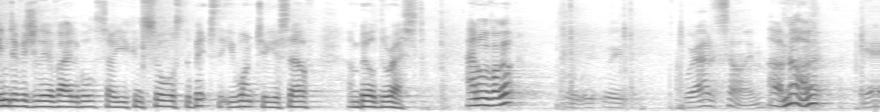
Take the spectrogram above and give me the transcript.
individually available, so you can source the bits that you want to yourself and build the rest. How long have I got? Well, we, we, we're out of time. Oh, no. Yeah,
